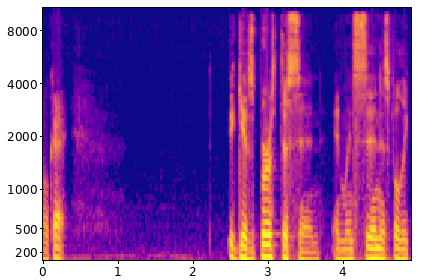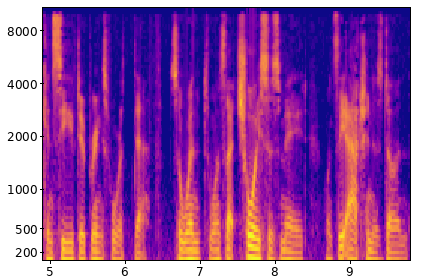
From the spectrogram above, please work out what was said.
Okay. It gives birth to sin, and when sin is fully conceived, it brings forth death. So when once that choice is made, once the action is done,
